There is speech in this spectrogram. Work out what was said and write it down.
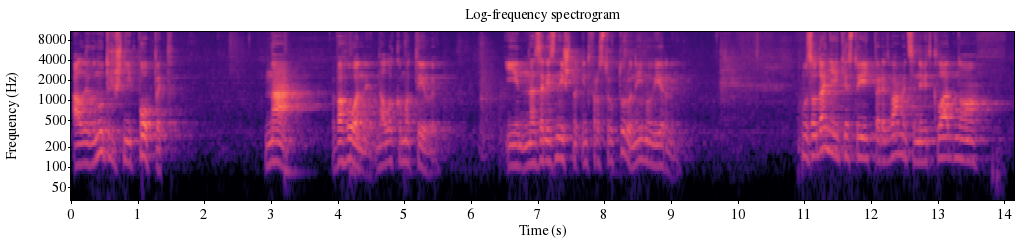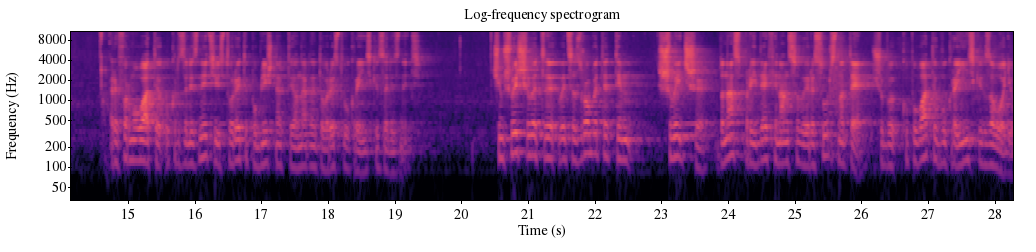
Але внутрішній попит на вагони, на локомотиви і на залізничну інфраструктуру неймовірний. Тому завдання, яке стоїть перед вами, це невідкладно реформувати Укрзалізницю і створити публічне акціонерне товариство Українські залізниці. Чим швидше ви це зробите, тим швидше до нас прийде фінансовий ресурс на те, щоб купувати в українських заводів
